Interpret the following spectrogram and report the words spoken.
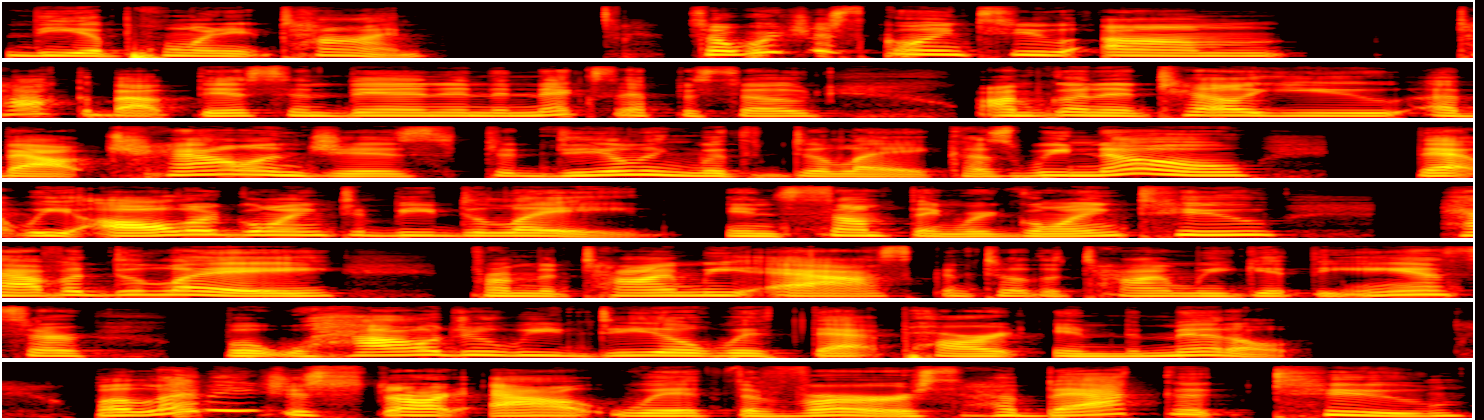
the appointed time. So we're just going to um, talk about this. And then in the next episode, I'm going to tell you about challenges to dealing with delay because we know that we all are going to be delayed in something. We're going to have a delay from the time we ask until the time we get the answer. But how do we deal with that part in the middle? But let me just start out with the verse Habakkuk 2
